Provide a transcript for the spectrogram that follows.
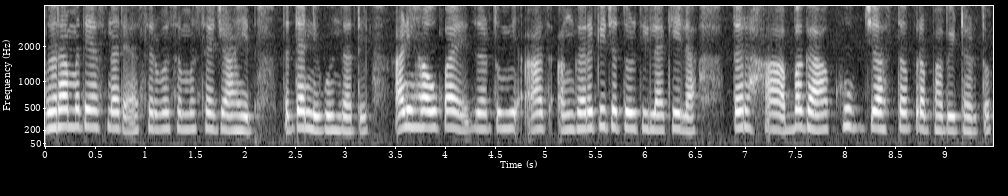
घरामध्ये असणाऱ्या सर्व समस्या ज्या आहेत तर त्या निघून जातील. आणि हा उपाय जर तुम्ही आज अंगारकी चतुर्थीला केला तर हा बघा खूप जास्त प्रभावी ठरतो.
